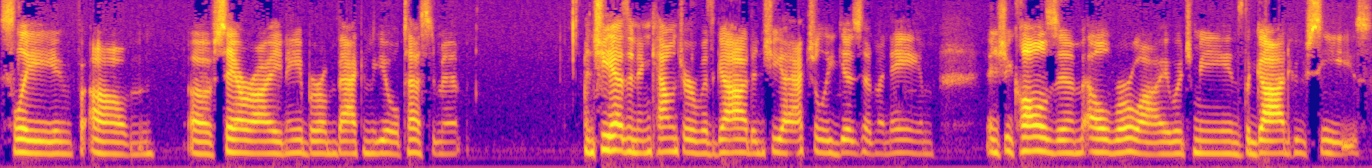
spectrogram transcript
slave um, of Sarai and Abram back in the Old Testament. And she has an encounter with God and she actually gives him a name and she calls him El Roi, which means the God who sees.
